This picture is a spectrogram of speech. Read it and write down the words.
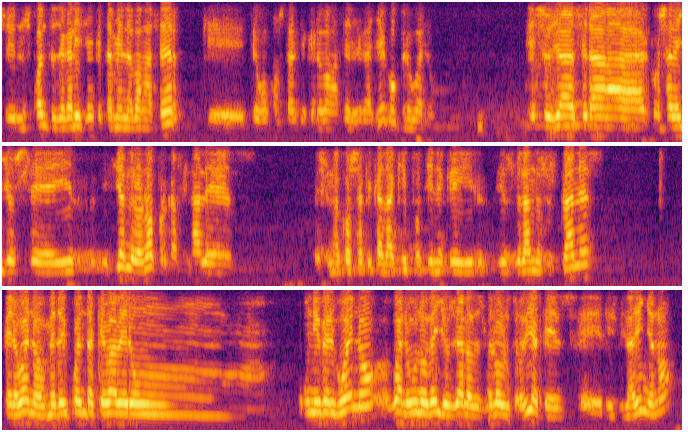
sé unos cuantos de Galicia que también la van a hacer, que tengo constancia que no van a hacer el gallego, pero bueno, eso ya será cosa de ellos eh, ir diciéndolo, ¿no? Porque al final es, es una cosa que cada equipo tiene que ir desvelando sus planes. Pero bueno, me doy cuenta que va a haber un, un nivel bueno. Bueno, uno de ellos ya lo desveló el otro día, que es eh, Luis Vilariño, ¿no?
